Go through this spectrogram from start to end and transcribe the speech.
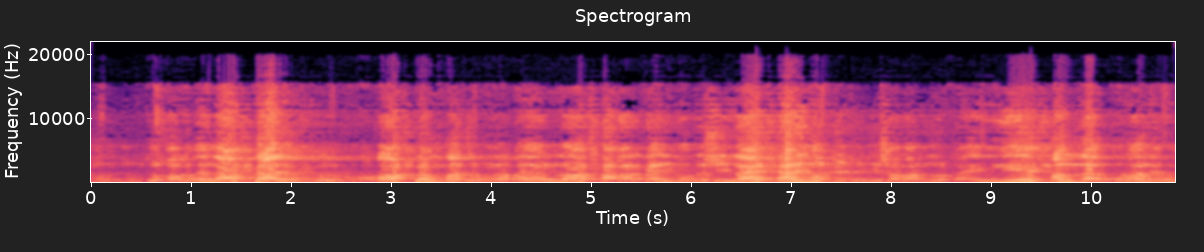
পর্যন্ত পারবে না। তাই আমি বলব বাবা লম্বা চমড়া পায়াল না, আমার বেশি নাই। এর মধ্যে থেকে সামান্য টাইম নিয়ে আল্লাহর কোরআন এবং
